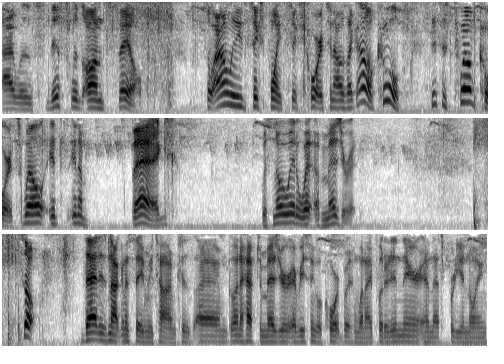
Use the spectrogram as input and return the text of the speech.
I was, this was on sale. So I only need 6.6 .6 quarts and I was like, oh, cool this is 12 quarts. Well, it's in a bag with no way to uh, measure it. So that is not going to save me time because I'm going to have to measure every single quart when I put it in there and that's pretty annoying.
